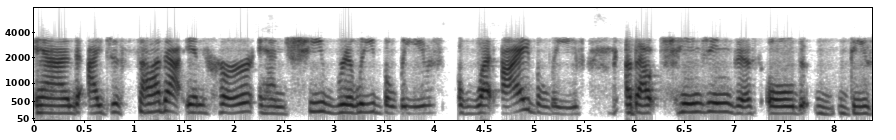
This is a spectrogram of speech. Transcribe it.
And I just saw that in her, and she really believes what I believe about changing this old, these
